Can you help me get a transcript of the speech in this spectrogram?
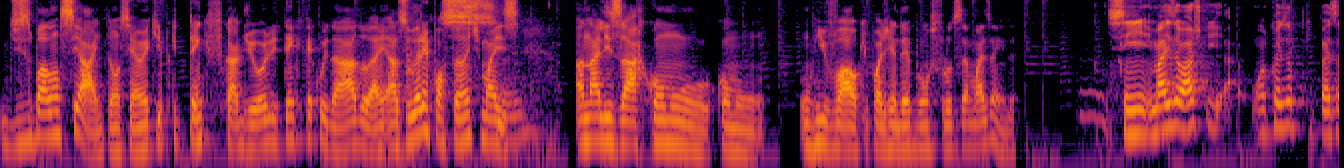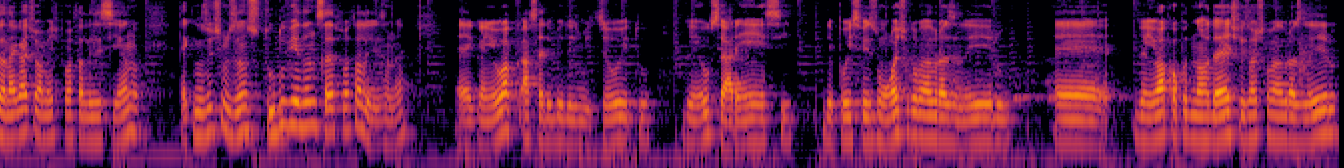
desbalancear. Então, assim, é uma equipe que tem que ficar de olho e tem que ter cuidado. A zoeira é importante, mas Sim. analisar como, como um rival que pode render bons frutos é mais ainda. Sim, mas eu acho que uma coisa que pesa negativamente pro Fortaleza esse ano é que nos últimos anos tudo vinha dando certo Fortaleza, né? É, ganhou a, a Série B 2018, ganhou o Cearense, depois fez um ótimo Campeonato Brasileiro, é, ganhou a Copa do Nordeste, fez um ótimo Campeonato Brasileiro,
